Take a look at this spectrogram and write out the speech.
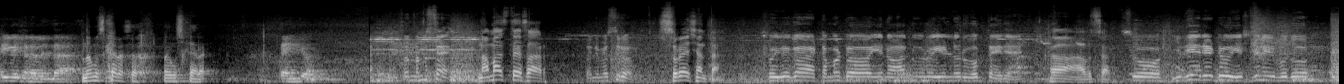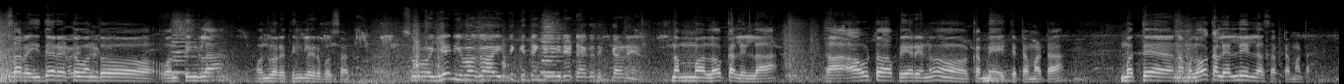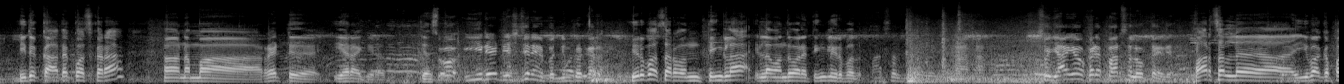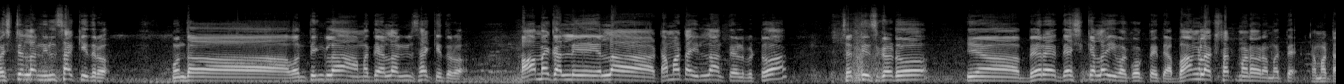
ಟಿವಿ ಚಾನಲ್ ಇಂದ ನಮಸ್ಕಾರ ಸರ್ ನಮಸ್ಕಾರ. Thank you. ಸರ್ ನಮಸ್ತೆ. ನಮಸ್ತೆ ಸರ್. ಸರ್ ನಿಮ್ಮ ಹೆಸರು? ಸುರೇಶ್ ಅಂತ. ಸೊ ಇವಾಗ ಟೊಮೆಟೊ ಏನು ಆರ್ನೂರು ಏಳ್ನೂರು ಹೋಗ್ತಾ ಇದೆ. ಹಾಂ ಹೌದು ಸರ್. ಸೊ ಇದೇ ರೇಟು ಎಷ್ಟು ದಿನ ಇರ್ಬೋದು? ಸರ್ ಇದೇ ರೇಟು ಒಂದು ಒಂದು ತಿಂಗಳ ಒಂದೂವರೆ ತಿಂಗಳು ಇರ್ಬೋದು ಸರ್. ಸೊ ಏನು ಇವಾಗ ಇದಕ್ಕಿದ್ದಂಗೆ ಈ ರೇಟ್ ಆಗೋದಕ್ಕೆ ಕಾರಣ ಏನು? ನಮ್ಮ ಲೋಕಲ್ ಇಲ್ಲ. ಔಟ್ ಆಫ್ ಏರಿಯಾನು ಕಮ್ಮಿ ಐತೆ ಟೊಮಾಟ. ಮತ್ತು ನಮ್ಮ ಲೋಕಲ್ ಎಲ್ಲಿ ಇಲ್ಲ ಸರ್ ಟೊಮಾಟ. ಇದಕ್ಕೆ ಅದಕ್ಕೋಸ್ಕರ ಆ, ನಮ್ಮ ರೇಟ್ ಏರಾಗಿರೋದು ಆಗಿರೋದು. ಸೊ ಈ ರೇಟ್ ಎಷ್ಟು ದಿನ ಇರ್ಬೋದು ನಿಮ್ಮ ಪ್ರಕಾರ? ಇರ್ಬೋದು ಸರ್ ಒಂದು ತಿಂಗಳ ಇಲ್ಲ ಒಂದೂವರೆ ತಿಂಗಳು ಇರ್ಬೋದು. ಹಾಂ ಹಾಂ. ಸೊ ಯಾವ್ಯಾವ ಕಡೆ ಪಾರ್ಸಲ್ ಹೋಗ್ತಾ ಇದೆ? ಪಾರ್ಸಲ್ ಇವಾಗ ಫಸ್ಟ್ ಎಲ್ಲ ನಿಲ್ಸಾಕಿದ್ರು. ಒಂದು ಒಂದು ತಿಂಗಳ ಮತ್ತೆ ಎಲ್ಲ ನಿಲ್ಸಾಕಿದ್ರು. ಆಮ್ಯಾಗ ಅಲ್ಲಿ ಎಲ್ಲ ಟಮಾಟ ಇಲ್ಲ ಅಂತ ಹೇಳ್ಬಿಟ್ಟು ಛತ್ತೀಸ್ಗಢ ಬೇರೆ ದೇಶಕ್ಕೆಲ್ಲ ಇವಾಗ ಹೋಗ್ತೈತೆ. ಬಾಂಗ್ಲಾಕ್ ಸ್ಟಾರ್ಟ್ ಮಾಡವ್ರೆ ಮತ್ತೆ ಟಮಾಟ.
